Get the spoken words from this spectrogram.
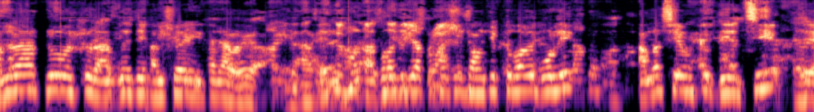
আমরা একটু একটু রাজনৈতিক বিষয়ে রাজনৈতিক সংক্ষিপ্ত ভাবে বলি। আমরা সে উত্তর দিয়েছি যে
